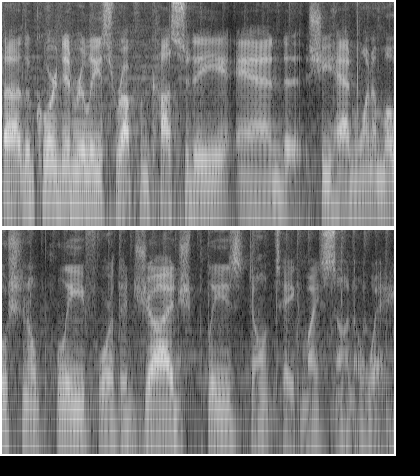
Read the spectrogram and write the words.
Uh, the court did release Rupp from custody, and she had one emotional plea for the judge please don't take my son away.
